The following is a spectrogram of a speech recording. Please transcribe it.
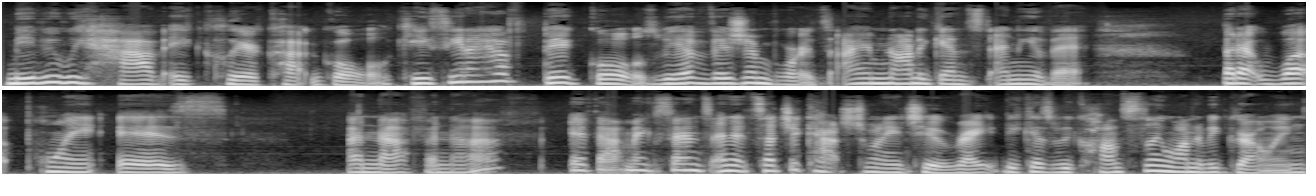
Maybe we have a clear cut goal. Casey and I have big goals. We have vision boards. I am not against any of it. But at what point is enough enough? If that makes sense. And it's such a catch 22, right? Because we constantly want to be growing.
